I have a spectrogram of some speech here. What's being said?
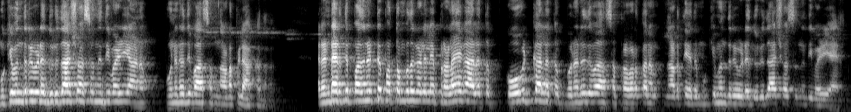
മുഖ്യമന്ത്രിയുടെ ദുരിതാശ്വാസ നിധി വഴിയാണ് പുനരധിവാസം നടപ്പിലാക്കുന്നത്. രണ്ടായിരത്തി പതിനെട്ട് പത്തൊമ്പതുകളിലെ പ്രളയകാലത്തും കോവിഡ് കാലത്തും പുനരധിവാസ പ്രവർത്തനം നടത്തിയത് മുഖ്യമന്ത്രിയുടെ ദുരിതാശ്വാസ നിധി വഴിയായിരുന്നു.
